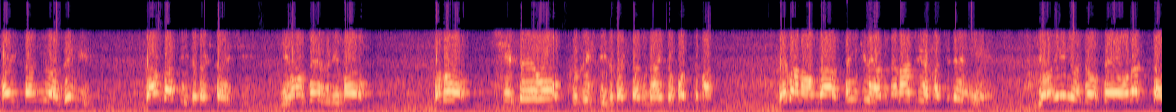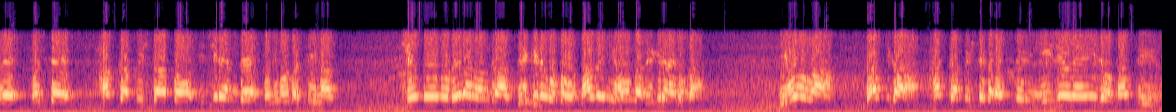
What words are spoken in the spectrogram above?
佐伯さんにはぜひ頑張っていただきたいし日本政府にもその姿勢を崩していただきたくないと思ってます。レバノンが1978年に4人の女性を拉致されそして発覚した後1年で取り戻しています。中東のレバノンができることをなぜ日本ができないのか。日本は拉致が発覚してからすでに20年以上経っている。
